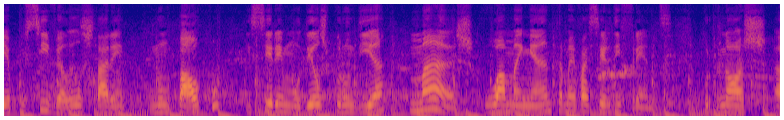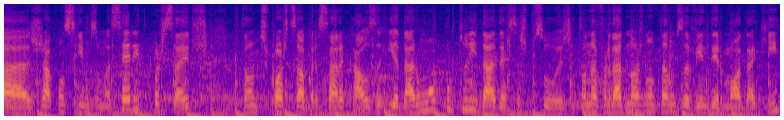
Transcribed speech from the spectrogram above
que é possível eles estarem num palco e serem modelos por um dia, mas o amanhã também vai ser diferente, porque nós ah, já conseguimos uma série de parceiros que estão dispostos a abraçar a causa e a dar uma oportunidade a estas pessoas. Então, na verdade, nós não estamos a vender moda aqui,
